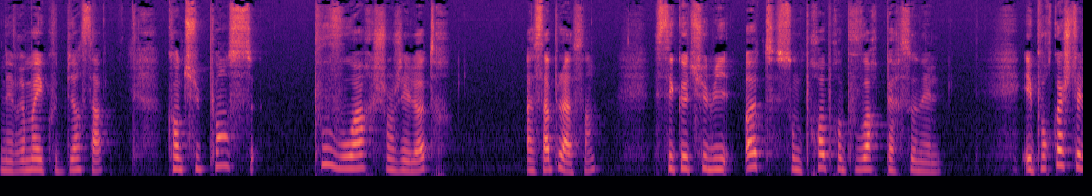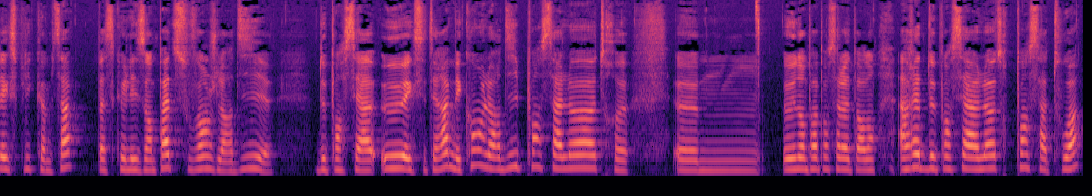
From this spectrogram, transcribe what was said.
mais vraiment écoute bien ça. Quand tu penses pouvoir changer l'autre, à sa place, hein, c'est que tu lui ôtes son propre pouvoir personnel. Et pourquoi je te l'explique comme ça? Parce que les empathes, souvent, je leur dis euh, de penser à eux, etc. Mais quand on leur dit pense à l'autre, euh, euh, non pas pense à l'autre, pardon, arrête de penser à l'autre, pense à toi,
